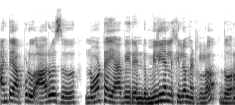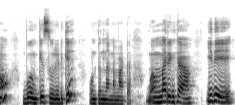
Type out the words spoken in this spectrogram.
అంటే అప్పుడు ఆ రోజు నూట యాభై రెండు మిలియన్ల కిలోమీటర్ల దూరం భూమికి సూర్యుడికి ఉంటుందన్నమాట. మరి ఇంకా ఇది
